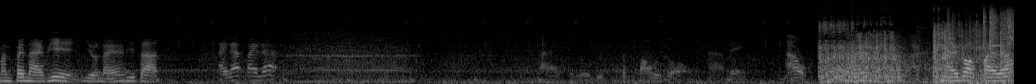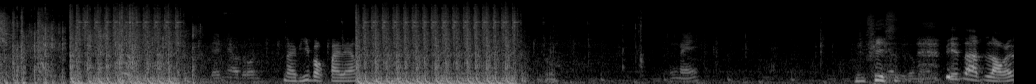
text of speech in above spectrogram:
มันไปไหนพี่อยู่ไหนพี่ตาดไปแล้วไปแล้วตายไปเลยดิกระเป๋าสองหาแม่งเอ้าไหนบอกไปแล้ว เล่นแนวโดนไหนพี่บอกไปแล้ว ตรงไหนพี่อยู่ตรงไหนพี่สัตว์หลอกให้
